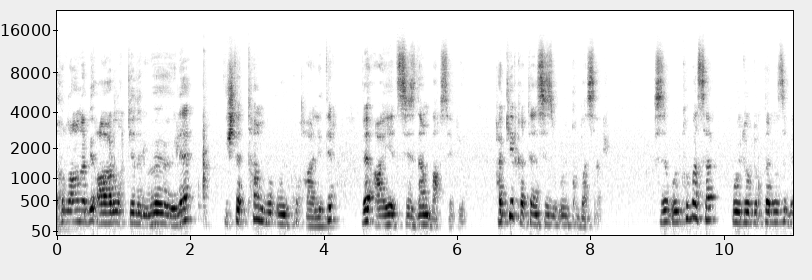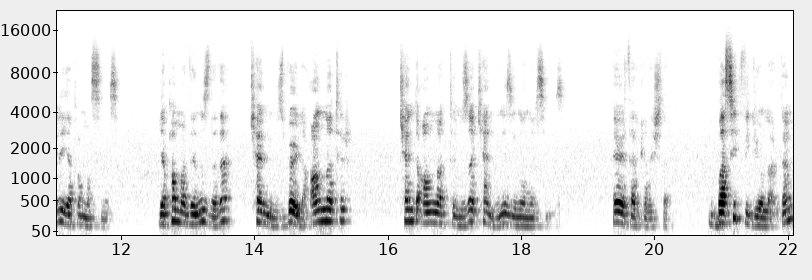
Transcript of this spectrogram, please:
Kulağına bir ağırlık gelir böyle. İşte tam bu uyku halidir ve ayet sizden bahsediyor. Hakikaten sizi uyku basar. Size uyku basar, uydurduklarınızı bile yapamazsınız. Yapamadığınızda da kendiniz böyle anlatır, kendi anlattığınıza kendiniz inanırsınız. Evet arkadaşlar, basit videolardan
